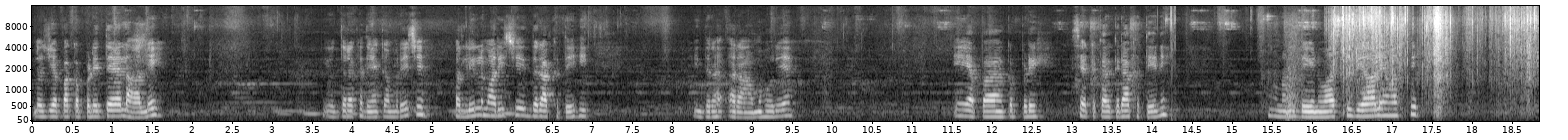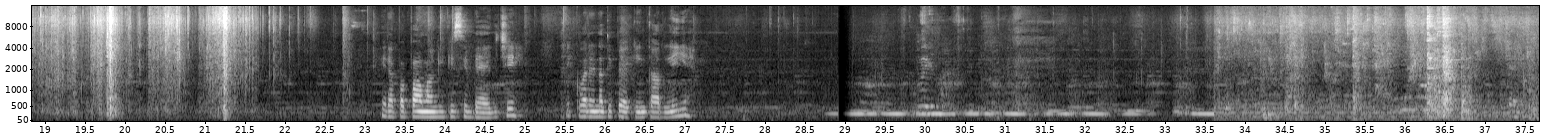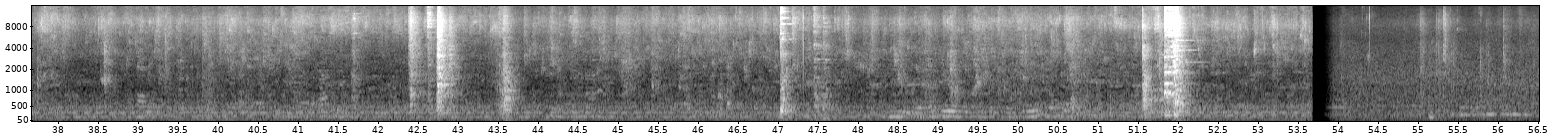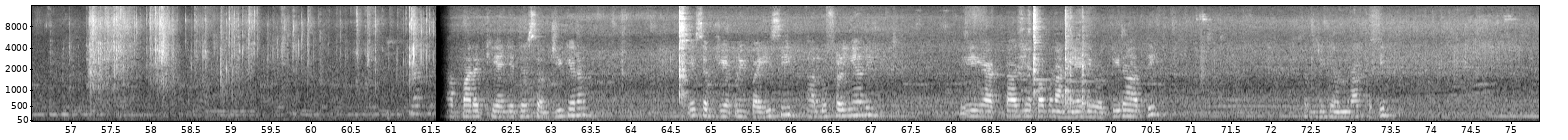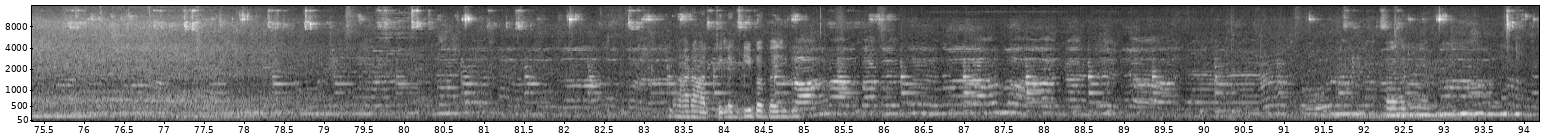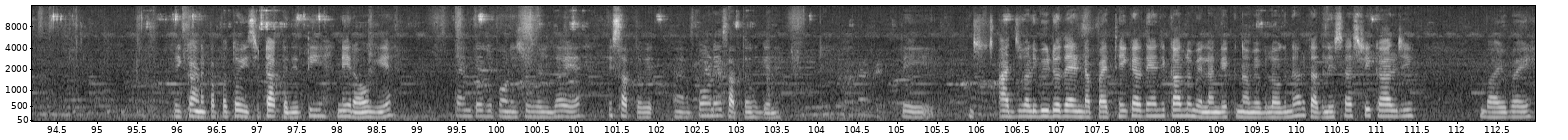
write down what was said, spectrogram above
ਲੋ ਜੀ ਆਪਾਂ ਕੱਪੜੇ ਤੈ ਲਾ ਲੇ ਇਹ ਉੱਧਰ ਰੱਖਦੇ ਆ ਕਮਰੇ 'ਚ। ਪਰਲੀ ਅਲਮਾਰੀ 'ਚ ਇੱਧਰ ਰੱਖਦੇ ਹੀ ਇੱਧਰ ਆਰਾਮ ਹੋ ਰਿਹਾ। ਇਹ ਆਪਾਂ ਕੱਪੜੇ ਸੈੱਟ ਕਰਕੇ ਰੱਖਤੇ ਨੇ। ਉਹਨਾਂ ਨੂੰ ਦੇਣ ਵਾਸਤੇ, ਵਿਆਹ ਵਾਲਿਆਂ ਵਾਸਤੇ। ਫਿਰ ਆਪਾਂ ਪਾਵਾਂਗੇ ਕਿਸੇ ਬੈਗ 'ਚ। ਇੱਕ ਵਾਰ ਇਹਨਾਂ ਦੀ ਪੈਕਿੰਗ ਕਰ ਲਈਏ। ਆਪਾਂ ਰੱਖੀ ਹੈ ਜੀ ਤੇ ਸਬਜ਼ੀ ਗਰਮ ਇਹ ਸਬਜ਼ੀ ਆਪਣੀ ਪਈ ਸੀ, ਆਲੂ ਫਲੀਆਂ ਦੀ। ਤੇ ਆਟਾ ਜੀ ਆਪਾਂ ਬਣਾਉਣੀ ਹੈ ਜੀ ਰੋਟੀ ਰਾਤ ਦੀ। ਸਬਜ਼ੀ ਗਰਮ ਰੱਖਤੀ ਬਾਹਰ ਆਰਤੀ ਲੱਗੀ ਬਾਬਾ ਜੀ ਦੀ। ਇਹ ਕਣਕ ਆਪਾਂ ਧੋਈ ਸੀ, ਢੱਕ ਦਿੱਤੀ ਹੈ, ਹਨੇਰਾ ਹੋ ਗਿਆ ਟਾਈਮ ਤੇ ਜੇ ਪੌਣੇ 6 ਵਜੇ ਦਾ ਹੋਇਆ ਇਹ 7 ਵਜੇ, ਅਹ ਪੌਣੇ 7 ਹੋ ਗਏ ਨੇ। ਤੇ ਅੱਜ ਵਾਲੀ ਵੀਡੀਓ ਦਾ ਐਂਡ ਆਪਾਂ ਇੱਥੇ ਹੀ ਕਰਦੇ ਹਾਂ ਜੀ। ਕੱਲ ਨੂੰ ਮਿਲਾਂਗੇ ਇੱਕ ਨਵੇਂ ਵਲੌਗ ਨਾਲ। ਤਦ ਲਈ ਸਤਿ ਸ਼੍ਰੀ ਅਕਾਲ ਜੀ। Bye bye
